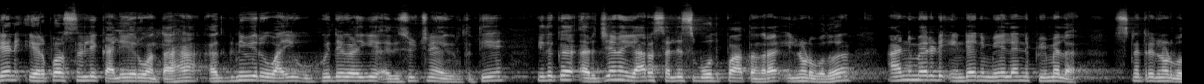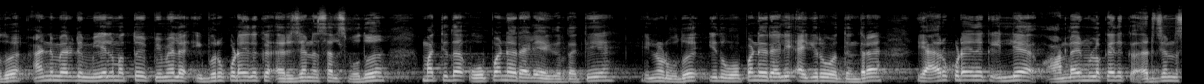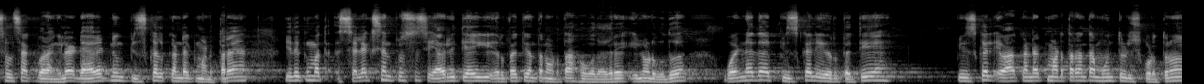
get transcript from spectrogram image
Indian ಏರ್ಫೋರ್ಸ್ನಲ್ಲಿ ಖಾಲಿ ಇರುವಂತಹ ಅಗ್ನಿವೀರ ವಾಯು ಹುದ್ದೆಗಳಿಗೆ ಅಧಿಸೂಚನೆ ಆಗಿರ್ತೈತಿ. ಇದಕ್ಕೆ ಅರ್ಜಿಯನ್ನು ಯಾರು ಸಲ್ಲಿಸ್ಬೋದಪ್ಪ ಅಂತಂದ್ರೆ ಇಲ್ಲಿ ನೋಡ್ಬೋದು unmarried Indian male and female ಸ್ನೇಹಿತರೆ, ಇಲ್ಲಿ ನೋಡ್ಬೋದು ಅನ್ಮ್ಯಾರಿಡ್ ಮೇಲ್ ಮತ್ತು ಫಿಮೇಲ್ ಇಬ್ಬರು ಕೂಡ ಇದಕ್ಕೆ ಅರ್ಜಿಯನ್ನು ಸಲ್ಲಿಸ್ಬೋದು ಇದು ಓಪನ್ ರ್ಯಾಲಿ ಆಗಿರ್ತೈತಿ. ಇಲ್ಲಿ ನೋಡ್ಬೋದು, ಇದು ಓಪನ್ ರ್ಯಾಲಿ ಆಗಿರೋದ್ರಿಂದ ಯಾರು ಕೂಡ ಇದಕ್ಕೆ ಇಲ್ಲೇ ಆನ್ಲೈನ್ ಮೂಲಕ ಇದಕ್ಕೆ ಅರ್ಜೆಂಟ್ ಸಲ್ಸಕ್ಕೆ ಬರಂಗಿಲ್ಲ. ಡೈರೆಕ್ಟ್ ನೀವು ಫಿಸಿಕಲ್ ಕಂಡಕ್ಟ್ ಮಾಡ್ತಾರೆ. ಇದಕ್ಕೆ ಮತ್ತು ಸೆಲೆಕ್ಷನ್ ಪ್ರೊಸೆಸ್ ಯಾವ ರೀತಿಯಾಗಿ ಇರ್ತೈತಿ ಅಂತ ನೋಡ್ತಾ ಹೋಗೋದಾದ್ರೆ, ಇಲ್ಲಿ ನೋಡ್ಬೋದು ಒಳ್ಳೆಯದ ಫಿಸಿಕಲ್ ಇರ್ತೈತಿ. ಫಿಸಿಕಲ್ ಯಾವಾಗ ಕಂಡಕ್ಟ್ ಮಾಡ್ತಾರೆ ಅಂತ ಮುಂದೆ ತಿಳಿಸ್ಕೊಡ್ತಾನು.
